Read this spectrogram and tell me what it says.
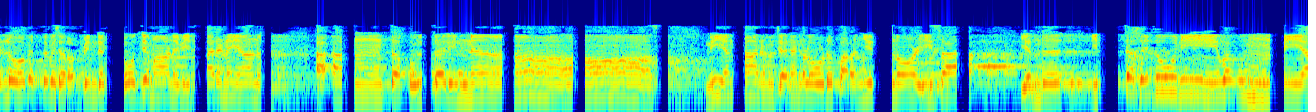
ലോകത്ത് വെച്ച് റബ്ബിന്റെ ചോദ്യമാണ് വിചാരണയാണ് നീ എങ്ങാനും ജനങ്ങളോട് പറഞ്ഞിരുന്നോ ഈസ? എന്ത്? ഉമ്മിയ.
